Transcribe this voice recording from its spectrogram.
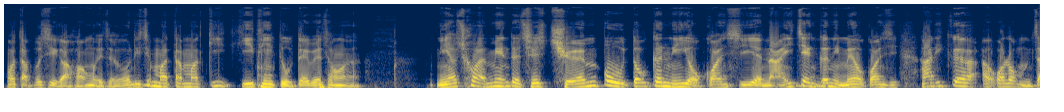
我打不起个黄伟哲。我你这么他妈几几天赌对不对啊？你要出来面对，其实全部都跟你有关系耶。哪一件跟你没有关系？啊，你个啊，我都唔知。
